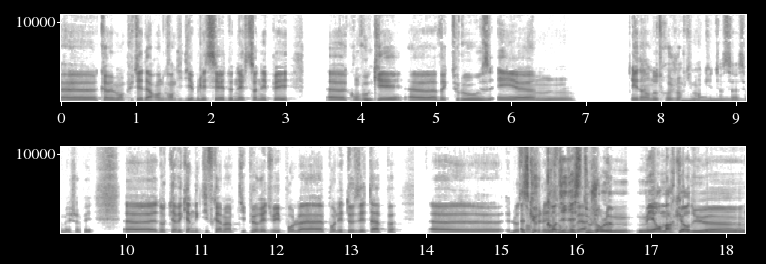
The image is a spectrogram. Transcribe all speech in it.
euh, quand même amputé d'Aaron Grandidier blessé, de Nelson Épée euh, convoqué euh, avec Toulouse et et d'un autre joueur qui manquait. Tiens, ça, ça m'a échappé. Euh, donc avec un effectif quand même un petit peu réduit pour la pour les deux étapes. Euh, Est-ce que Grandidier, c'est toujours le meilleur marqueur du. euh,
